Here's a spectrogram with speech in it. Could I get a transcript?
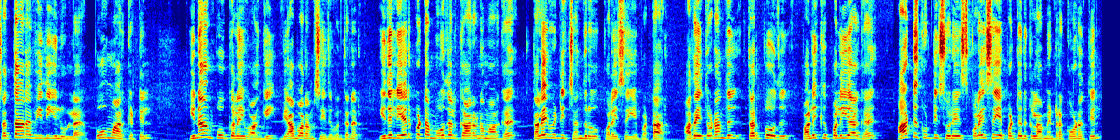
சத்தார வீதியில் உள்ள பூ மார்க்கெட்டில் இனாம் பூக்களை வாங்கி வியாபாரம் செய்து வந்தனர். இதில் ஏற்பட்ட மோதல் காரணமாக தலைவெட்டி சந்துரு கொலை செய்யப்பட்டார். அதைத் தொடர்ந்து தற்போது பலிக்கு பலியாக ஆட்டுக்குட்டி சுரேஷ் கொலை செய்யப்பட்டிருக்கலாம் என்ற கோணத்தில்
